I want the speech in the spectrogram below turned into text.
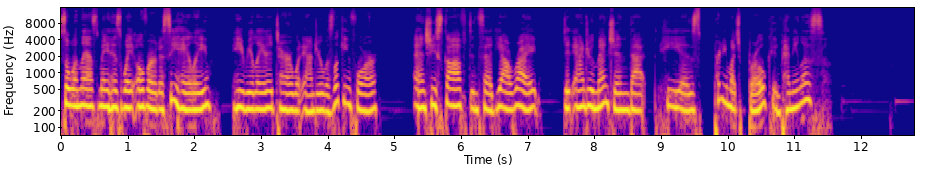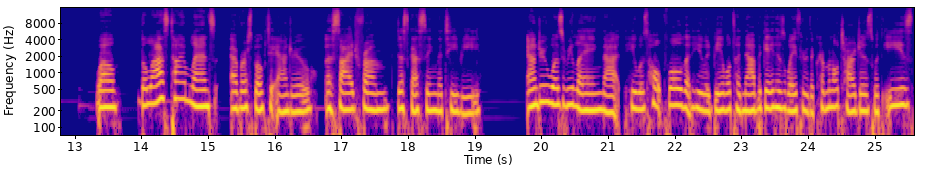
So when Lance made his way over to see Haley, he related to her what Andrew was looking for, and she scoffed and said, Yeah, right. Did Andrew mention that he is pretty much broke and penniless? Well, the last time Lance ever spoke to Andrew, aside from discussing the TV, Andrew was relaying that he was hopeful that he would be able to navigate his way through the criminal charges with ease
